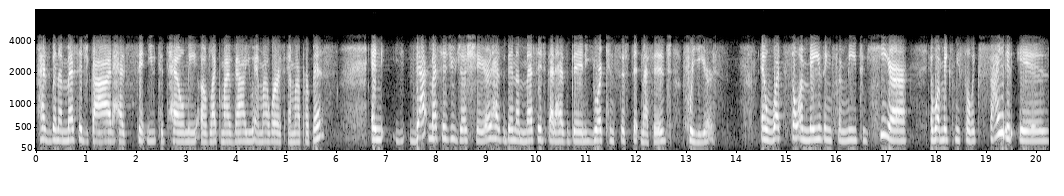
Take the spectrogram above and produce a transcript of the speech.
has been a message God has sent you to tell me of like my value and my worth and my purpose. And that message you just shared has been a message that has been your consistent message for years. And what's so amazing for me to hear and what makes me so excited is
